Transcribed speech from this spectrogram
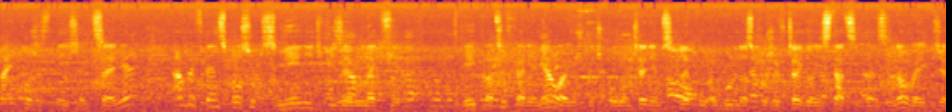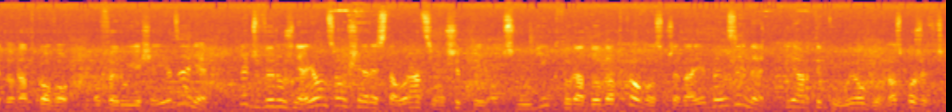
najkorzystniejszej cenie, aby w ten sposób zmienić wizerunek firmy. Jej placówka nie miała już być połączeniem sklepu ogólnospożywczego i stacji benzynowej, gdzie dodatkowo oferuje się jedzenie, lecz wyróżniającą się restauracją szybkiej obsługi, która dodatkowo sprzedaje benzynę i artykuły ogólnospożywcze.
